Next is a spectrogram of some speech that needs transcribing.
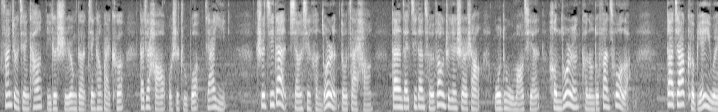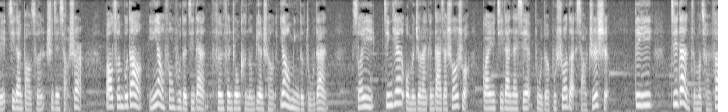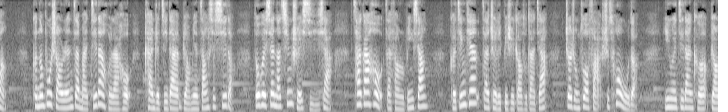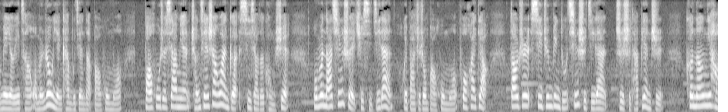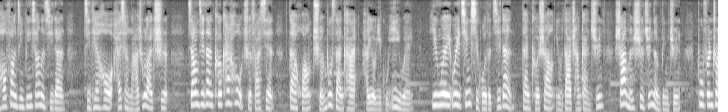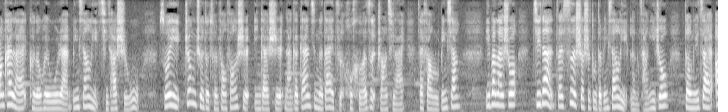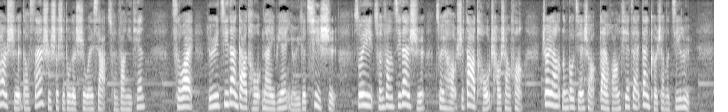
三九健康，一个实用的健康百科。大家好，我是主播佳怡。吃鸡蛋，相信很多人都在行，但在鸡蛋存放这件事上，我赌五毛钱，很多人可能都犯错了。大家可别以为鸡蛋保存是件小事儿，保存不当，营养丰富的鸡蛋分分钟可能变成要命的毒蛋。所以今天我们就来跟大家说说关于鸡蛋那些不得不说的小知识。第一，鸡蛋怎么存放？可能不少人在买鸡蛋回来后，看着鸡蛋表面脏兮兮的，都会先拿清水洗一下，擦干后再放入冰箱。可今天在这里必须告诉大家，这种做法是错误的，因为鸡蛋壳表面有一层我们肉眼看不见的保护膜，保护着下面成千上万个细小的孔穴。我们拿清水去洗鸡蛋，会把这种保护膜破坏掉，导致细菌病毒侵蚀鸡蛋，致使它变质。可能你好好放进冰箱的鸡蛋。几天后还想拿出来吃，将鸡蛋磕开后，却发现蛋黄全部散开，还有一股异味。因为未清洗过的鸡蛋，蛋壳上有大肠杆菌、沙门氏菌等病菌，部分装开来可能会污染冰箱里其他食物。所以，正确的存放方式应该是拿个干净的袋子或盒子装起来，再放入冰箱。一般来说，鸡蛋在四摄氏度的冰箱里冷藏一周，等于在二十到三十摄氏度的室温下存放一天。此外，由于鸡蛋大头那一边有一个气室，所以存放鸡蛋时最好是大头朝上放，这样能够减少蛋黄贴在蛋壳上的几率。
